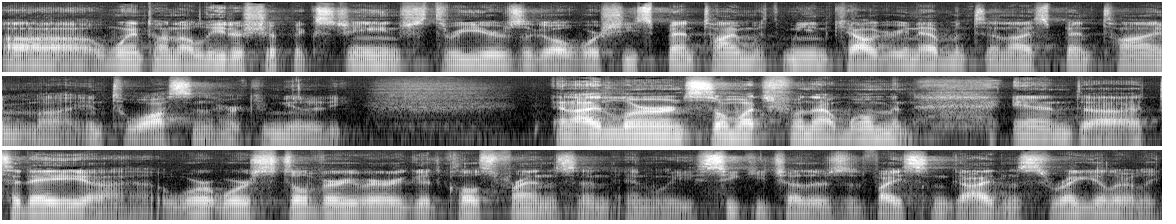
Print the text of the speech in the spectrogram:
uh, went on a leadership exchange three years ago where she spent time with me in Calgary and Edmonton. And I spent time uh, in Tsawwassen, her community and I learned so much from that woman. And uh, today, uh, we're, we're, still very, very good close friends, and, and we seek each other's advice and guidance regularly.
